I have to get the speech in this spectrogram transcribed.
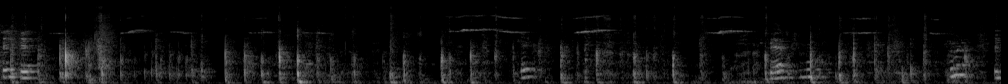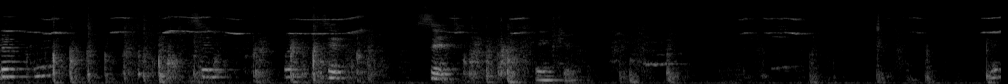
Take it. Okay. Dad, come here. Come here. Dad, come here. Sit. Wait, Sit. Sit. Thank you. Okay.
